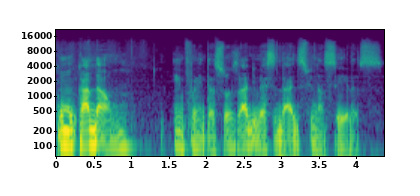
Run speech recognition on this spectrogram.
como cada um enfrenta as suas adversidades financeiras.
